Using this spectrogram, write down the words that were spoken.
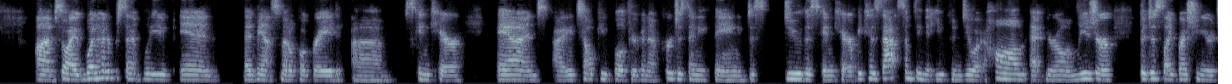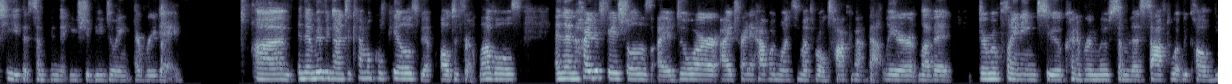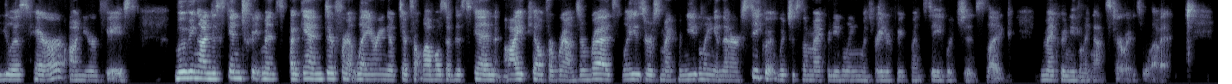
Um, so I 100% believe in advanced medical grade um, skincare. And I tell people if you're going to purchase anything, just do the skincare because that's something that you can do at home at your own leisure. But just like brushing your teeth, it's something that you should be doing every day. Um, and then moving on to chemical peels, we have all different levels. And then HydraFacials, I adore. I try to have one once a month. We'll talk about that later. Love it. dermaplaning to kind of remove some of the soft, what we call vellus hair on your face. Moving on to skin treatments, again, different layering of different levels of the skin, IPL for browns and reds, lasers, microneedling, and then our secret, which is the microneedling with radio frequency, which is like microneedling on steroids. Love it.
